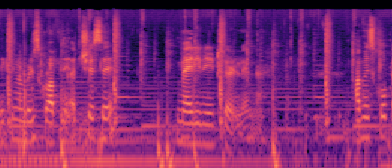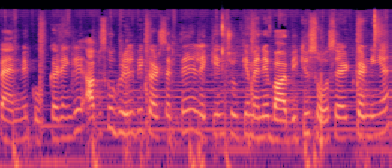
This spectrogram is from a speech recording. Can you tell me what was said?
देखिए मेंबर इसको आपने अच्छे से मैरिनेट कर लेना है। हम इसको पैन में कुक करेंगे। आप इसको ग्रिल भी कर सकते हैं, लेकिन चूँकि मैंने बारबेक्यू सॉस ऐड करनी है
